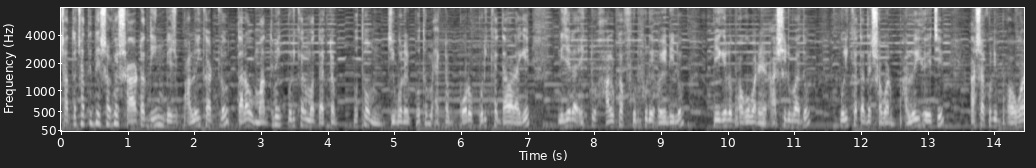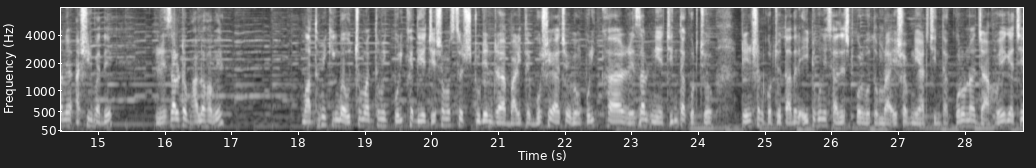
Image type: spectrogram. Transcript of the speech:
ছাত্রছাত্রীদের সঙ্গে সারাটা দিন বেশ ভালোই কাটলো। তারাও মাধ্যমিক পরীক্ষার মতো একটা প্রথম জীবনের প্রথম একটা বড় পরীক্ষা দেওয়ার আগে নিজেরা একটু হালকা ফুরফুরে হয়ে নিল। পেয়ে গেল ভগবানের আশীর্বাদও। পরীক্ষা তাদের সবার ভালোই হয়েছে। আশা করি ভগবানের আশীর্বাদে রেজাল্টও ভালো হবে। মাধ্যমিক কিংবা উচ্চ মাধ্যমিক পরীক্ষা দিয়ে যে সমস্ত স্টুডেন্টরা বাড়িতে বসে আছো এবং পরীক্ষার রেজাল্ট নিয়ে চিন্তা করছ টেনশন করছ, তাদের এইটুকুনি সাজেস্ট করব তোমরা, এসব নিয়ে আর চিন্তা করো না, যা হয়ে গেছে,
